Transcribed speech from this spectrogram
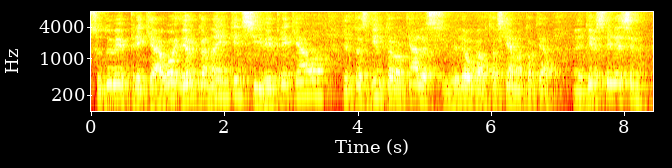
suduviai priekiavo ir gana intensyviai priekiavo ir tas gintaro kelias, vėliau gal tą schemą tokią e, dirstelėsim, e,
